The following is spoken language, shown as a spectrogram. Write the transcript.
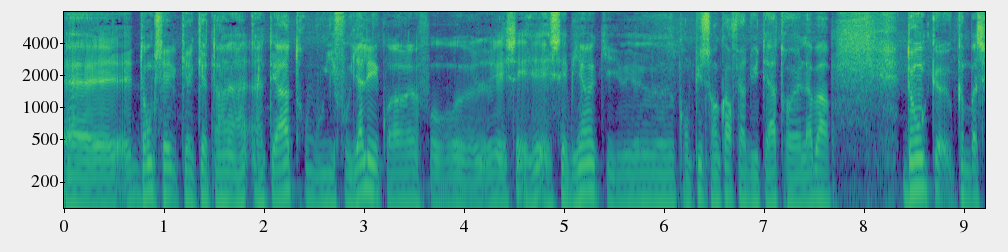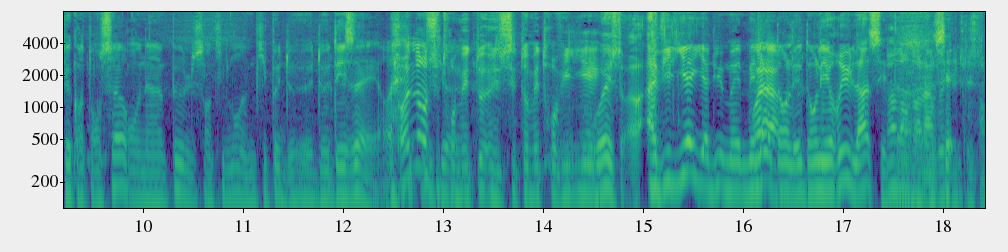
Euh, donc, c'est qui est un, un théâtre où il faut y aller, quoi. faut, et c'est- bien qu'on puisse encore faire du théâtre là-bas. Donc, comme parce que quand on sort, on a un peu le sentiment un petit peu de, de désert. Oh non, c'est euh, métro- c'est au métro Villiers. ouais, c'est- à Villiers, il y a du. Mais, mais Voilà. là, dans les, dans les rues, là, c'est Non, non, un- dans la rue du Tristan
